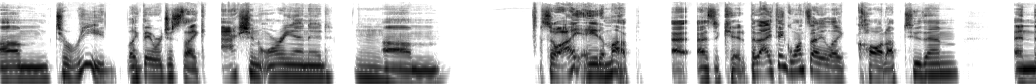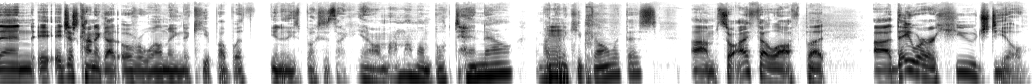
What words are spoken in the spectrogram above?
um to read. Like they were just like action oriented. Mm. Um, so I ate them up a, as a kid, but I think once I like caught up to them, and then it, it just kind of got overwhelming to keep up with you know these books. It's like you know I'm, I'm on book ten now. Am I Hmm. going to keep going with this? Um, so I fell off, but uh, they were a huge deal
